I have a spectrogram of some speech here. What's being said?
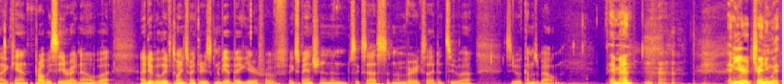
I can't probably see right now. But I do believe 2023 is going to be a big year for, of expansion and success. And I'm very excited to uh, see what comes about. Amen. and you're training with,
